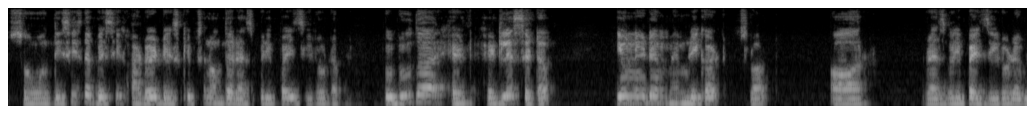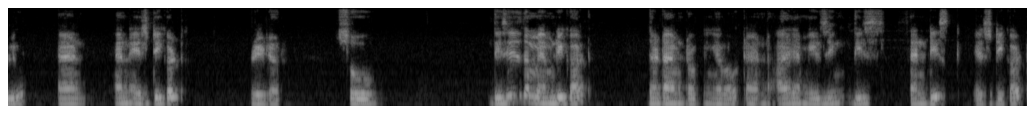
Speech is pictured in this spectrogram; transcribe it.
So this is the basic hardware description of the Raspberry Pi Zero W. To do the head headless setup you need a memory card slot or Raspberry Pi Zero W and an SD card reader. So this is the memory card that I am talking about and I am using this SanDisk SD card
